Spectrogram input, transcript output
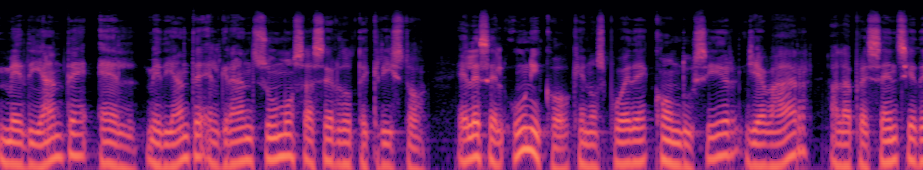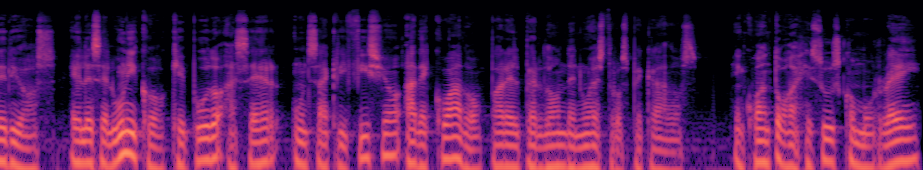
mediante Él, mediante el gran sumo sacerdote Cristo. Él es el único que nos puede conducir, llevar a la presencia de Dios. Él es el único que pudo hacer un sacrificio adecuado para el perdón de nuestros pecados. En cuanto a Jesús como Rey,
